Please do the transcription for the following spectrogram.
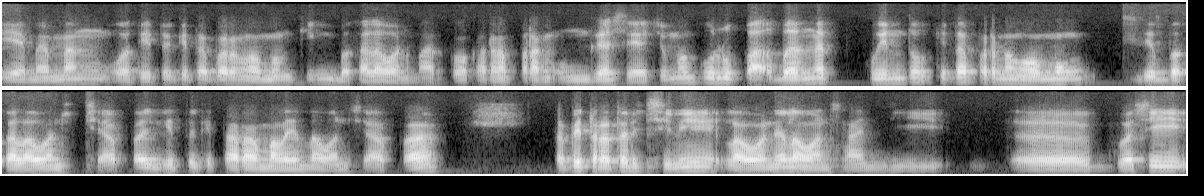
ya memang waktu itu kita pernah ngomong King bakal lawan Marco karena perang unggas ya. Cuma gue lupa banget Queen tuh kita pernah ngomong dia bakal lawan siapa gitu, kita ramalin lawan siapa. Tapi ternyata di sini lawannya lawan Sanji. Eh, gue sih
